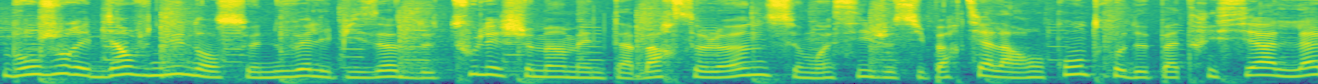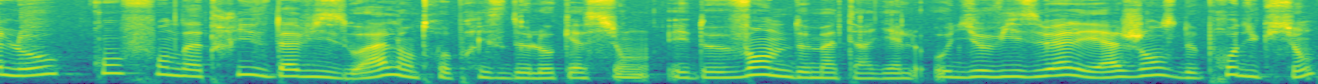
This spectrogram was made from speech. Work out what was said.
Bonjour et bienvenue dans ce nouvel épisode de Tous les chemins mènent à Barcelone. Ce mois-ci, je suis partie à la rencontre de Patricia Lalo, cofondatrice d'Avisual, entreprise de location et de vente de matériel audiovisuel et agence de production.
